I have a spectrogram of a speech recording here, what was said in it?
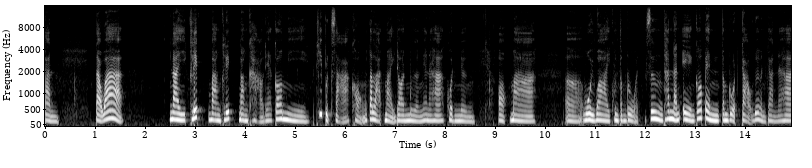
กัน แต่ว่าในคลิปบางคลิปบางข่าวเนี่ยก็มีที่ปรึกษาของตลาดใหม่ดอนเมืองเนี่ยนะคะคนหนึ่งออกมา โวยวายคุณตำรวจ ซึ่งท่านนั้นเองก็เป็นตำรวจเก่าด้วยเหมือนกันนะคะ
